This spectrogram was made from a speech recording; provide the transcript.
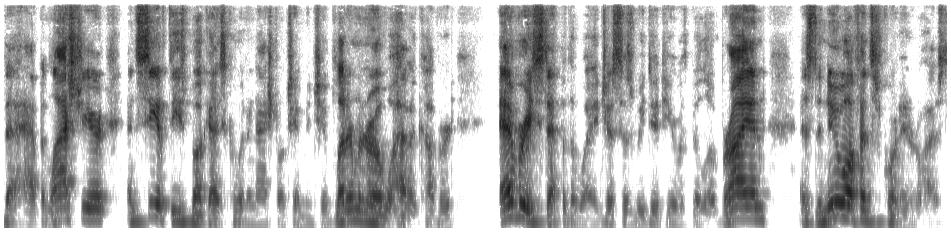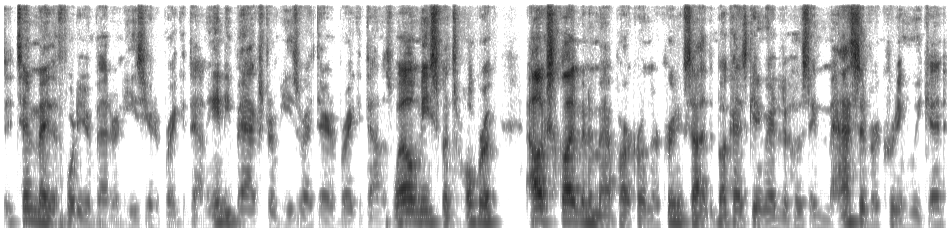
that happened last year, and see if these Buckeyes can win a national championship. Lettermen Row will have it covered every step of the way, just as we did here with Bill O'Brien as the new offensive coordinator at Ohio State. Tim May, the 40 year veteran, he's here to break it down. Andy Backstrom, he's right there to break it down as well. Me, Spencer Holbrook, Alex Gleitman, and Matt Parker on the recruiting side. The Buckeyes getting ready to host a massive recruiting weekend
